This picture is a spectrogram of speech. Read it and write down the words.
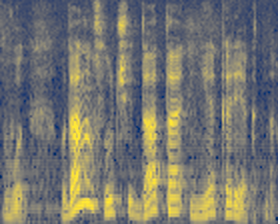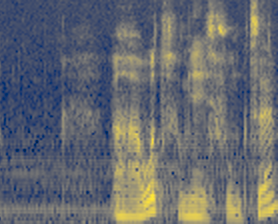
Вот. В данном случае дата некорректна. А вот у меня есть функция,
